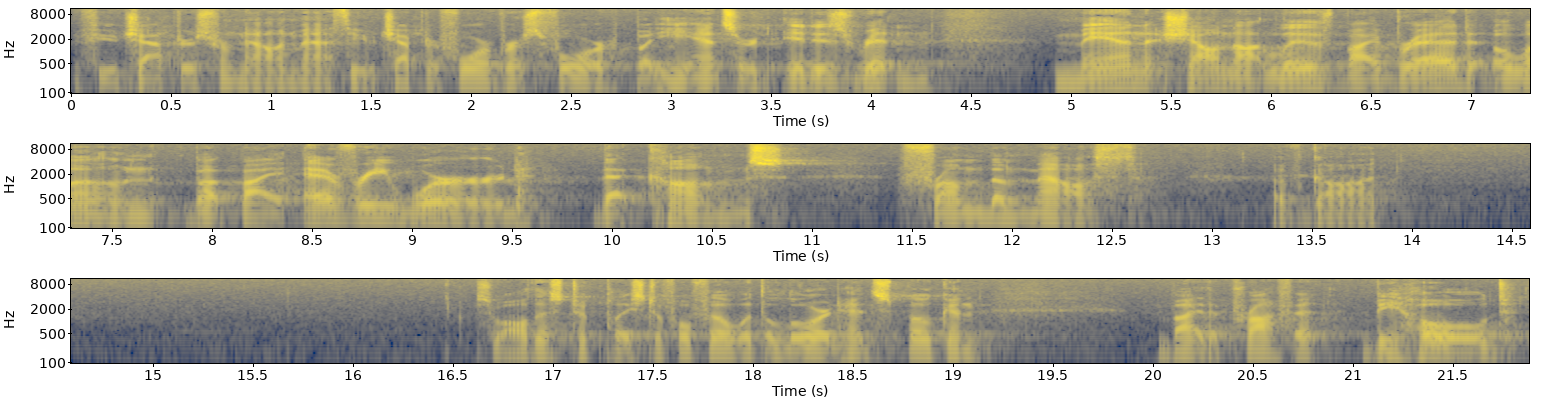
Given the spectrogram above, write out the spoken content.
a few chapters from now in Matthew, chapter 4, verse 4, but he answered, It is written, Man shall not live by bread alone, but by every word that comes from the mouth of God. So all this took place to fulfill what the Lord had spoken by the prophet. Behold,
